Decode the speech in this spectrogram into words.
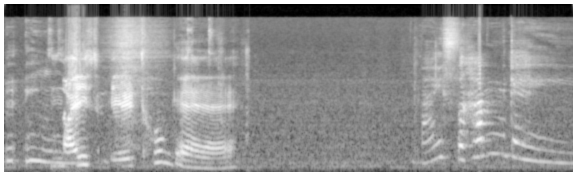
나이스 1통계 나이스 한 개.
